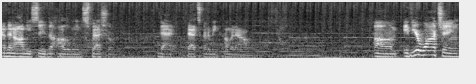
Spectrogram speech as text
and then obviously the Halloween special that that's going to be coming out. Um, if you're watching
